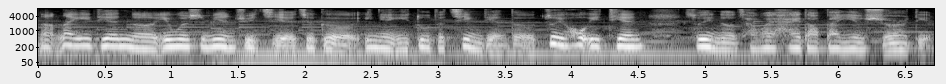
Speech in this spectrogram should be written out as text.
那那一天呢因为是面具节这个一年一度的庆典的最后一天所以呢才会嗨到半夜十二点。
